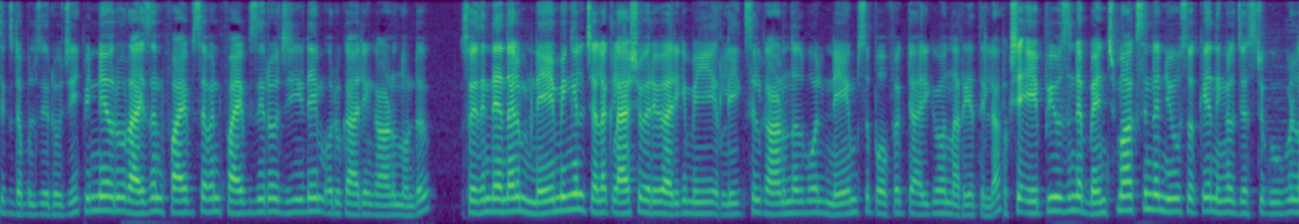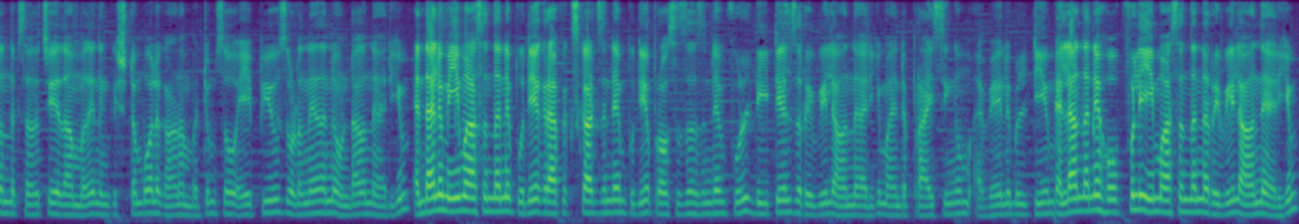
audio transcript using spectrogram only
six double zero G പിന്നെ ഒരു Ryzen five seven five zero ജിയുടെയും ഒരു കാര്യം കാണുന്നുണ്ട്. സോ ഇതിന്റെ എന്തായാലും നെയിമിങ്ങിൽ ചില ക്ലാഷ് വരുമായിരിക്കും ഈ ലീഗ്സിൽ കാണുന്നത് പോലെ നെയിംസ് പെർഫെക്റ്റ് ആയിരിക്കുമോ എന്ന് അറിയത്തില്ല പക്ഷേ എ പി യുസിന്റെ ബെഞ്ച് മാർക്സിന്റെ ന്യൂസ് ഒക്കെ നിങ്ങൾ ജസ്റ്റ് ഗൂഗിളിൽ ഒന്ന് സെർച്ച് ചെയ്താൽ മതി. നിങ്ങൾക്ക് ഇഷ്ടം പോലെ കാണാൻ പറ്റും. സോ എ പി യുസ് ഉടനെ തന്നെ ഉണ്ടാകുന്നതായിരിക്കും. എന്തായാലും ഈ മാസം തന്നെ പുതിയ ഗ്രാഫിക്സ് കാർഡ്സിന്റെയും പുതിയ പ്രോസസേഴ്സിന്റെയും ഫുൾ ഡീറ്റെയിൽസ് റിവീൽ ആവുന്നതായിരിക്കും. അതിന്റെ പ്രൈസിങ്ങും അവൈലബിലിറ്റിയും എല്ലാം തന്നെ ഹോപ്പ്ഫുള്ളി ഈ മാസം തന്നെ റിവീൽ ആവുന്നതായിരിക്കും.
